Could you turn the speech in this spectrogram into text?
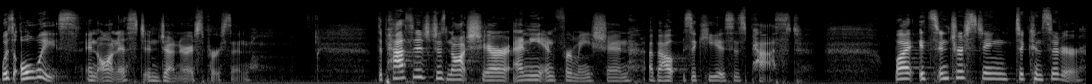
was always an honest and generous person. The passage does not share any information about Zacchaeus' past, but it's interesting to consider.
